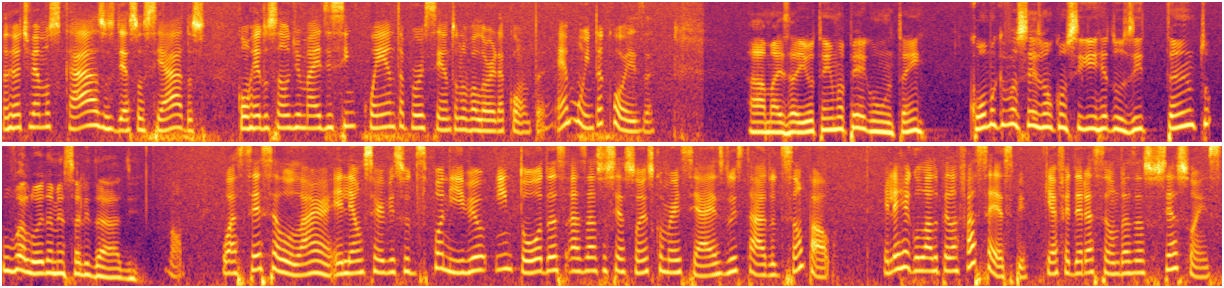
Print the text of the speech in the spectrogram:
Nós já tivemos casos de associados com redução de mais de 50% no valor da conta. É muita coisa. Ah, mas aí eu tenho uma pergunta, hein? Como que vocês vão conseguir reduzir tanto o valor da mensalidade? Bom, o AC Celular ele é um serviço disponível em todas as associações comerciais do estado de São Paulo. Ele é regulado pela FACESP, que é a Federação das Associações.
